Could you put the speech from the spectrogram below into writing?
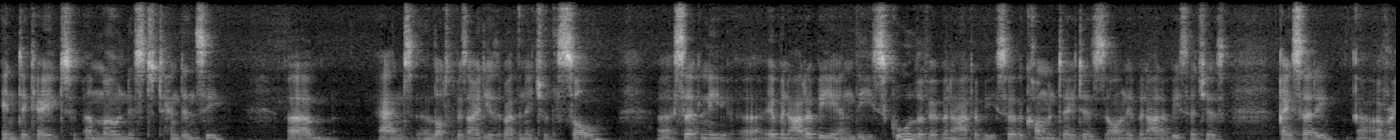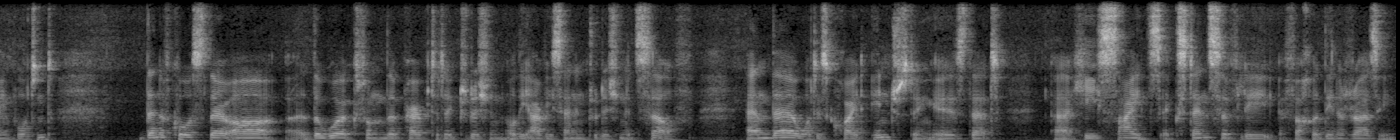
indicate a monist tendency, um, and a lot of his ideas about the nature of the soul, uh, certainly uh, Ibn Arabi and the school of Ibn Arabi, so the commentators on Ibn Arabi, such as Qaisari, uh, are very important. Then, of course, there are uh, the works from the peripatetic tradition or the Avicennan tradition itself. And there, what is quite interesting is that uh, he cites extensively Fakhruddin al-Razi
